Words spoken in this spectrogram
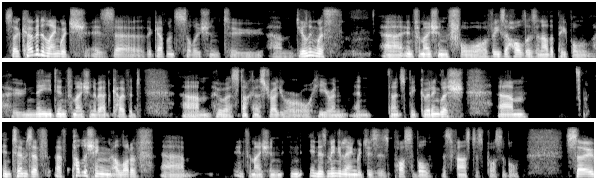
so COVID in Language is uh, the government's solution to um, dealing with uh, information for visa holders and other people who need information about COVID, um, who are stuck in Australia or, or here and, and, don't speak good English. Um, in terms of, of publishing a lot of um, information in, in as many languages as possible, as fast as possible. So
